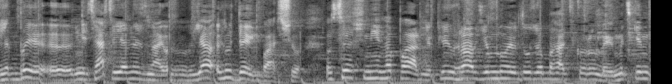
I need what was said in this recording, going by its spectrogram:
Якби е, не театр, я не знаю. Я людей бачу. Оце ж мій напарник, він грав зі мною дуже багато ролей. Ми ким,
